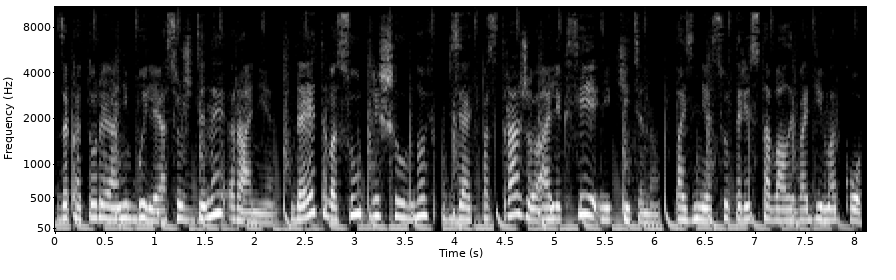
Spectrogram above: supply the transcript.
за которые они были осуждены ранее. До этого суд решил вновь взять по стражу Алексея Никитина. Позднее суд арестовал и Вадима Ковтуна.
